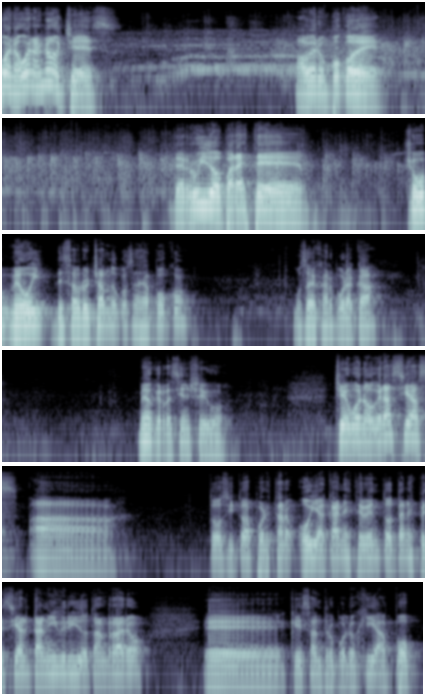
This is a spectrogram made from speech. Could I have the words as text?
Bueno, buenas noches. A ver, un poco de, de ruido para este... Yo me voy desabrochando cosas de a poco. Vamos a dejar por acá. Veo que recién llego. Che, bueno, gracias a todos y todas por estar hoy acá en este evento tan especial, tan híbrido, tan raro, eh, que es antropología pop.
